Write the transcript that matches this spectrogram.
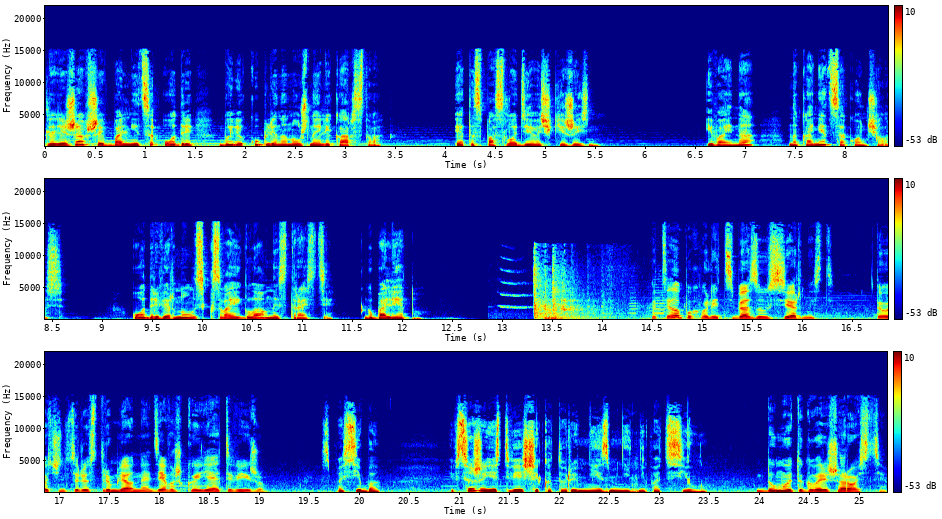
для лежавшей в больнице Одри были куплены нужные лекарства. Это спасло девочке жизнь. И война, наконец, закончилась. Одри вернулась к своей главной страсти – к балету. Хотела похвалить тебя за усердность. Ты очень целеустремленная девушка, и я это вижу. Спасибо. И все же есть вещи, которые мне изменить не под силу. Думаю, ты говоришь о росте.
